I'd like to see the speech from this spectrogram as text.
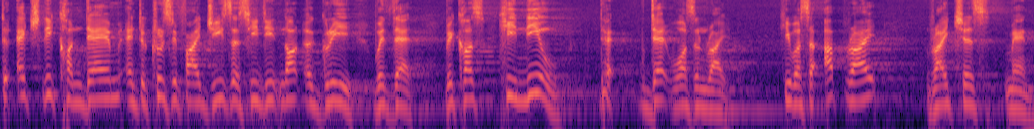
to actually condemn and to crucify Jesus. He did not agree with that because he knew that that wasn't right. He was an upright, righteous man.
